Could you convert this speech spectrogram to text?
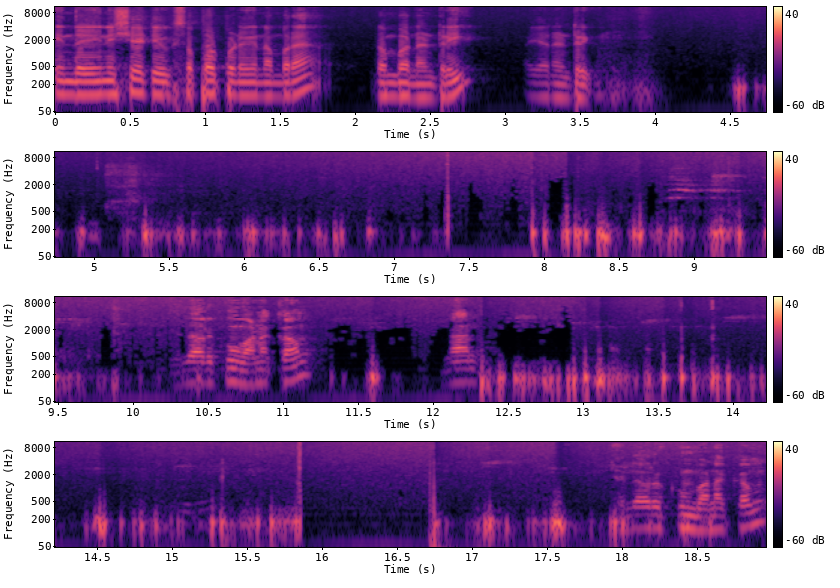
இந்த இனிஷியேட்டிவ்க்கு சப்போர்ட் பண்ணுங்க நம்புகிறேன் ரொம்ப நன்றி. ஐயா நன்றி. எல்லாருக்கும் வணக்கம். நான் எல்லோருக்கும் வணக்கம்.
